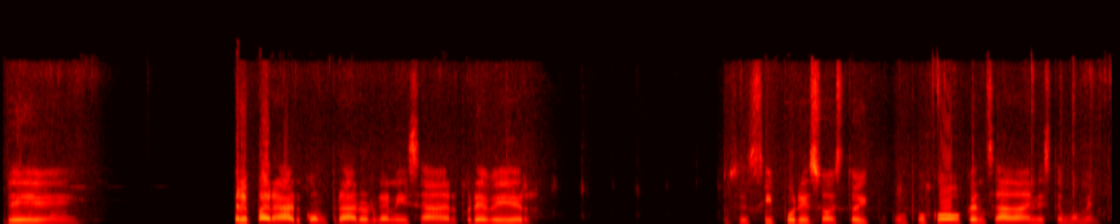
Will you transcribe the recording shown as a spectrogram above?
de preparar, comprar, organizar, prever, Entonces sí, por eso estoy un poco cansada en este momento.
